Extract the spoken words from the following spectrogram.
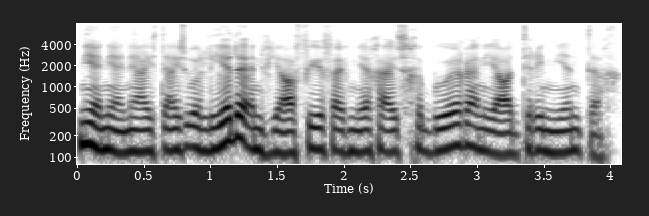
nee nee nee hy is hy is oorlede in jaar 459. Hy is gebore in die jaar 93.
